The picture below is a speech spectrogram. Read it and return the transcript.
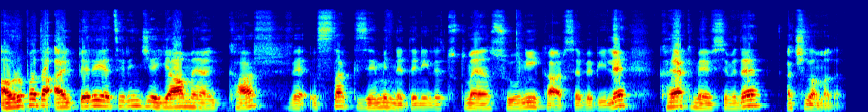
Avrupa'da Alplere yeterince yağmayan kar ve ıslak zemin nedeniyle tutmayan suni kar sebebiyle kayak mevsimi de açılamadı.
